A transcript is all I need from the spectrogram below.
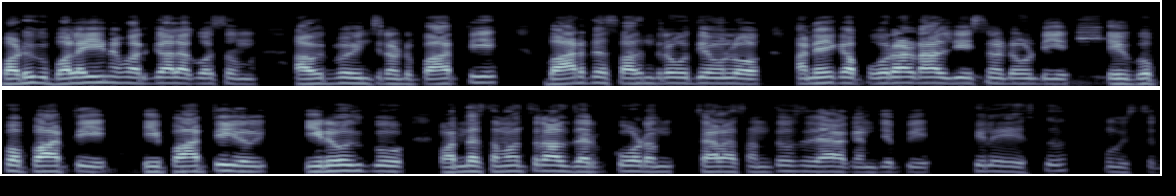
బడుగు బలహీన వర్గాల కోసం ఆవిర్భవించినటువంటి పార్టీ భారత స్వాతంత్ర ఉద్యమంలో అనేక పోరాటాలు చేసినటువంటి ఈ గొప్ప పార్టీ ఈ పార్టీ ఈ రోజుకు వంద సంవత్సరాలు జరుపుకోవడం చాలా సంతోషదాయకం అని చెప్పి తెలియజేస్తూ ముగిస్తున్నాను.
